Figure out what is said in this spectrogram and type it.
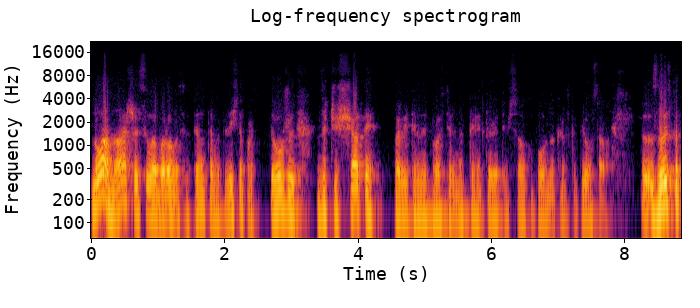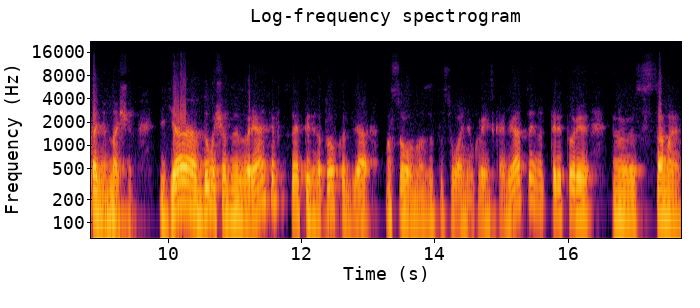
Ну а наші сили оборони системно та методично продовжують зачищати повітряний простір на території тимчасово окупованого Кримського півострова. Задались питанням, нащо? Я думаю, що один з варіантів це підготовка для масованого застосування української авіації на території е, саме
